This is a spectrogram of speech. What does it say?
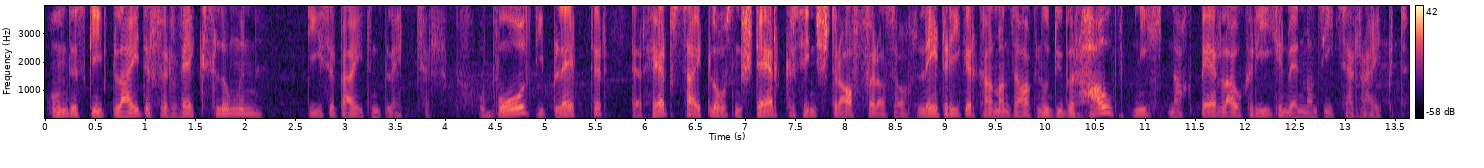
Und es gibt leider Verwechslungen dieser beiden Blätter. Obwohl die Blätter der Herbstzeitlosen stärker sind, straffer, also ledriger kann man sagen, und überhaupt nicht nach Bärlauch riechen, wenn man sie zerreibt.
